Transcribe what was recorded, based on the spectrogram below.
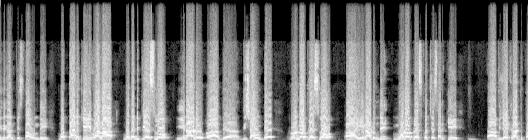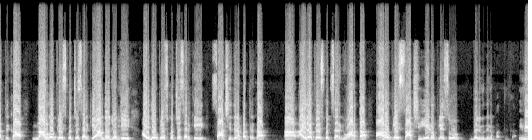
ఇది కనిపిస్తా ఉంది. మొత్తానికి ఇవాళ మొదటి ప్లేస్లో ఈనాడు దిశ ఉంటే రెండో ప్లేస్లో ఈనాడు ఉంది. మూడో ప్లేస్కి వచ్చేసరికి విజయక్రాంతి పత్రిక నాలుగో ప్లేస్కి వచ్చేసరికి ఆంధ్రజ్యోతి ఐదో ప్లేస్కి వచ్చేసరికి సాక్షి దినపత్రిక ఐదో ప్లేస్కి వచ్చేసరికి వార్త ఆరో ప్లేస్ సాక్షి ఏడో ప్లేసు వెలుగు దినపత్రిక ఇవి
